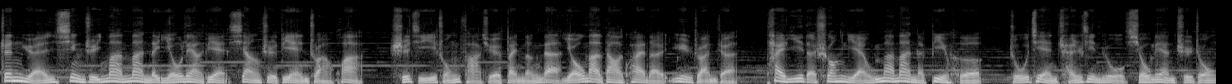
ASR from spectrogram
真元性质慢慢的由量变向质变转化，十几种法诀本能的由慢到快的运转着。太一的双眼慢慢的闭合，逐渐沉浸入修炼之中。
